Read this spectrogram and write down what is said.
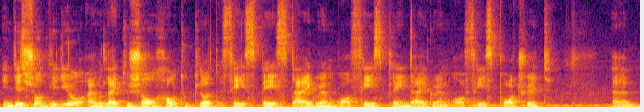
In this short video, I would like to show how to plot a phase space diagram or phase plane diagram or phase portrait um,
